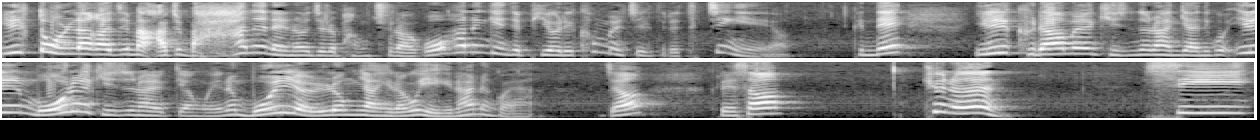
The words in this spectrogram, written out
1도 올라가지만 아주 많은 에너지를 방출하고 하는 게 이제 비열이 큰 물질들의 특징이에요. 근데 1g을 기준으로 한 게 아니고 1몰을 기준으로 할 경우에는 몰 연용량이라고 얘기를 하는 거야. 그죠? 그래서 Q는 C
